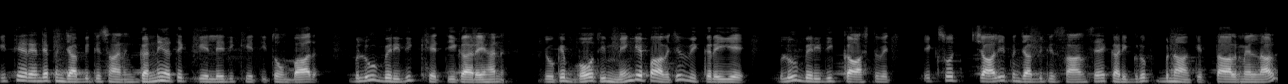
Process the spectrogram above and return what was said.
ਇੱਥੇ ਰਹਿੰਦੇ ਪੰਜਾਬੀ ਕਿਸਾਨ ਗੰਨੇ ਅਤੇ ਕੇਲੇ ਦੀ ਖੇਤੀ ਤੋਂ ਬਾਅਦ ਬਲੂਬੇਰੀ ਦੀ ਖੇਤੀ ਕਰ ਰਹੇ ਹਨ, ਜੋ ਕਿ ਬਹੁਤ ਹੀ ਮਹਿੰਗੇ ਭਾਅ ਵਿੱਚ ਵਿਕ ਰਹੀ ਹੈ ਬਲੂਬੇਰੀ ਦੀ ਕਾਸ਼ਤ ਵਿੱਚ 140 ਪੰਜਾਬੀ ਕਿਸਾਨ ਸਹਿਕਾਰੀ ਗਰੁੱਪ ਬਣਾ ਕੇ ਤਾਲਮੇਲ ਨਾਲ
